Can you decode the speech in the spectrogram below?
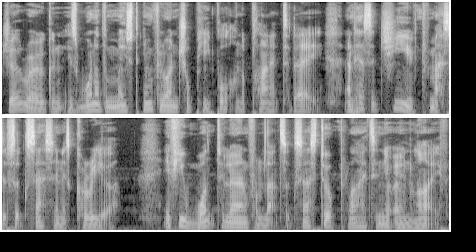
Joe Rogan is one of the most influential people on the planet today and has achieved massive success in his career. If you want to learn from that success to apply it in your own life,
